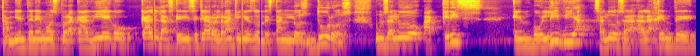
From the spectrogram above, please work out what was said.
también tenemos por acá Diego Caldas que dice, claro, el ranking es donde están los duros. Un saludo a Cris en Bolivia. Saludos a, a, la gente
